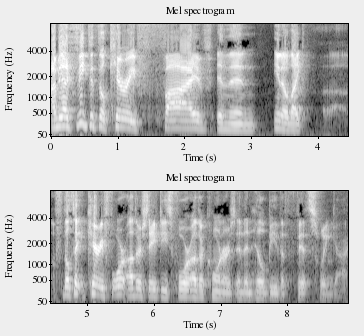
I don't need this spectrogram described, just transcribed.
I mean, I think that they'll carry five, and then you know, like uh, they'll take carry four other safeties, four other corners, and then he'll be the fifth swing guy.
